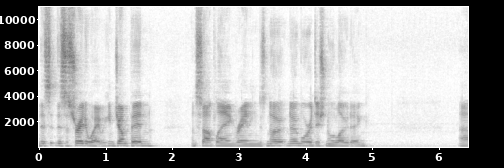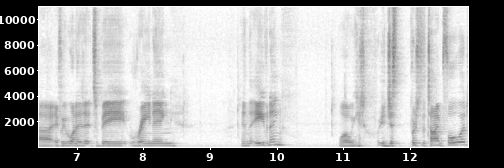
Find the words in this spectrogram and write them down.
this this is straight away. We can jump in and start playing raining. There's no no more additional loading. Uh, if we wanted it to be raining in the evening, well, we we just push the time forward,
